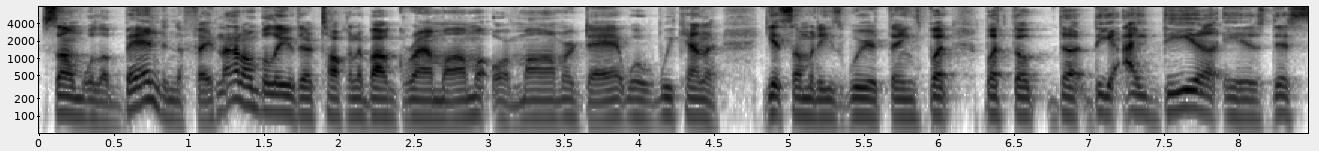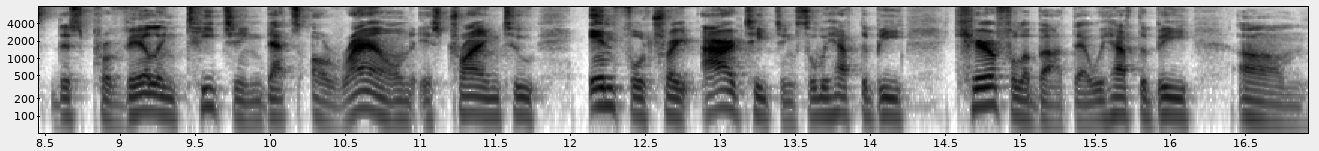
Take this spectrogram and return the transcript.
some will abandon the faith. And I don't believe they're talking about grandmama or mom or dad, where we kind of get some of these weird things. But but the the the idea is this this prevailing teaching that's around is trying to infiltrate our teaching. So we have to be careful about that. We have to be um,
